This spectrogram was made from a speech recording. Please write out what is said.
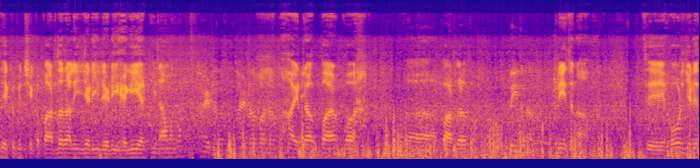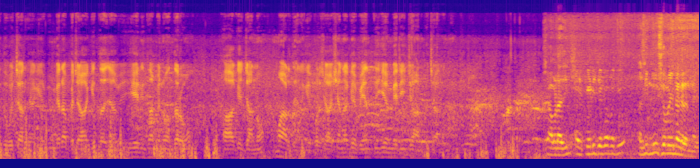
ਤੇ ਇੱਕ ਪਿੱਛੇ ਇੱਕ ਪਾਰਲਰ ਵਾਲੀ ਜਿਹੜੀ ਲੇਡੀ ਹੈਗੀ ਆ ਕੀ ਨਾਮ ਉਹਦਾ? ਹਾਈਡਰਾ ਪਾਰਲਰ ਤੋਂ। ਪ੍ਰੀਤ ਨਾਮ ਤੇ ਹੋਰ ਜਿਹੜੇ ਦੋ ਚਾਰ ਹੈਗੇ ਵੀ ਮੇਰਾ ਬਚਾਅ ਕੀਤਾ ਜਾਵੇ ਇਹ ਨਹੀਂ ਤਾਂ ਮੈਨੂੰ ਅੰਦਰੋਂ ਆ ਕੇ ਜਾਨੋਂ ਮਾਰ ਦੇਣਗੇ। ਪ੍ਰਸ਼ਾਸਨ ਅੱਗੇ ਬੇਨਤੀ ਹੈ ਮੇਰੀ ਜਾਨ ਬਚਾ ਲਓ। ਛਾਬੜਾ ਜੀ ਇਹ ਕਿਹੜੀ ਜਗ੍ਹਾ ਭਾਜੀ ਅਸੀਂ ਨਿਊ ਸ਼ੋਭੇ ਨਗਰ ਰਹਿੰਦੇ ਹਾਂ।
